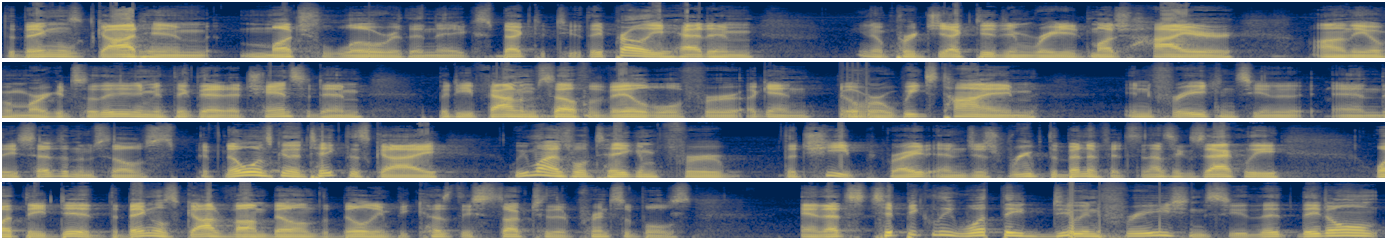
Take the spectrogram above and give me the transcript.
The Bengals got him much lower than they expected to. They probably had him – you know, projected and rated much higher on the open market, so they didn't even think they had a chance at him. But he found himself available for again over a week's time in free agency, and, and they said to themselves, if no one's going to take this guy, we might as well take him for the cheap, right, and just reap the benefits. And that's exactly what they did. The Bengals got Von Bell into the building because they stuck to their principles, and that's typically what they do in free agency. They, they don't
